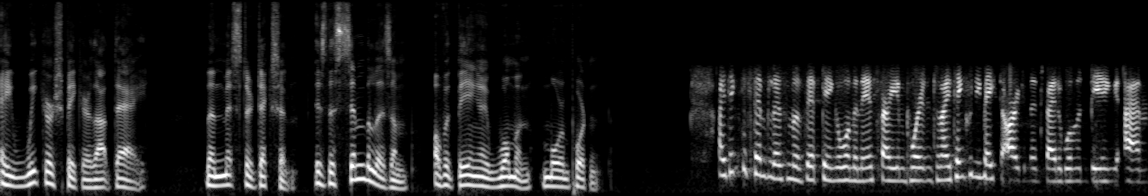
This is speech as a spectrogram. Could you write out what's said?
a weaker speaker that day than Mr. Dixon, is the symbolism of it being a woman more important? I think the symbolism of it being a woman is very important, and I think when you make the argument about a woman being um,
